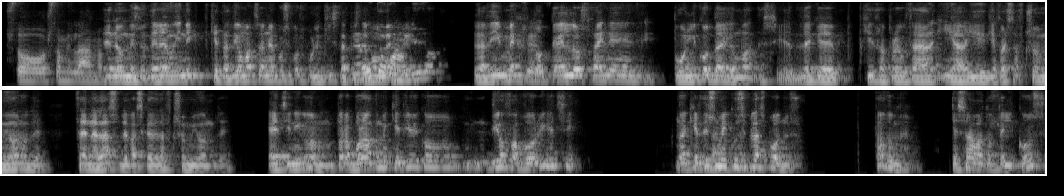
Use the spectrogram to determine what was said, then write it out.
στο, στο Μιλάνο. Δεν νομίζω. Δεν είναι και τα δύο μάτια όπως είπα πολύ κλειστά. Πιστεύω μέχρι, Δηλαδή μέχρι το τέλος θα είναι πολύ κοντά οι ομάδες. Δεν θα πρέπει, θα, οι διαφορές θα αυξομειώνονται. Θα εναλλάσσονται βασικά, δεν θα αυξομειώνονται. Έτσι είναι η γνώμη μου. Τώρα μπορούμε να δούμε και δύο, δύο φαβοροί, έτσι. Να κερδίσουμε ναι, 20 ναι. πλάς πόντους. Θα δούμε. Και Σάββατο τελικός.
